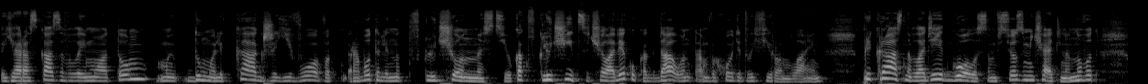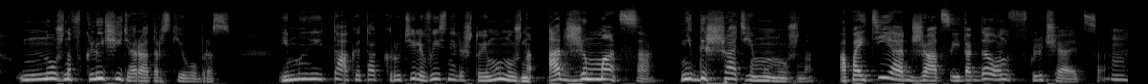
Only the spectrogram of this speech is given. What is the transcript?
я рассказывала ему о том, мы думали, как же его, вот работали над включенностью, как включиться человеку, когда он там выходит в эфир онлайн. Прекрасно владеет голосом, все замечательно, но вот нужно включить ораторский образ. И мы и так, и так крутили, выяснили, что ему нужно отжиматься, не дышать ему нужно, а пойти и отжаться, и тогда он включается. Угу.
